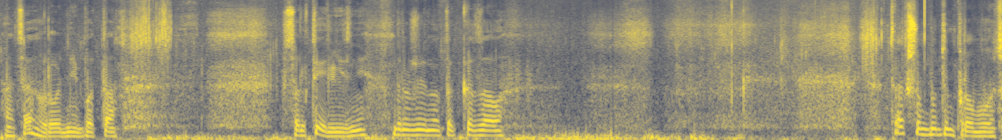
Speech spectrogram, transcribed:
А це городній ботан. Сорти різні, дружина так казала. Так що будемо пробувати.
